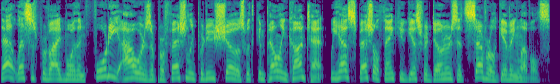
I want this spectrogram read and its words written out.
That lets us provide more than 40 hours of professionally produced shows with compelling content. We have special thank you gifts for donors at several giving levels.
